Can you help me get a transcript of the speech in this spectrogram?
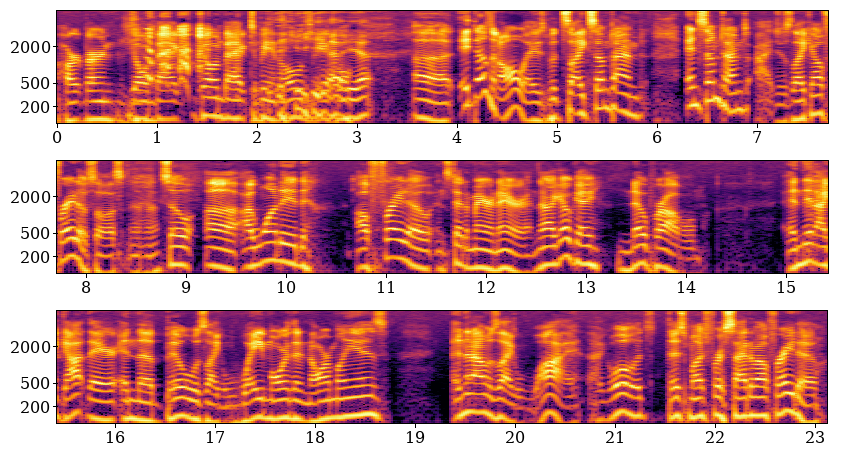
heartburn. Going back going back to being old people. yeah, yeah. Uh, it doesn't always, but it's like sometimes, and sometimes I just like Alfredo sauce. Uh-huh. So uh, I wanted Alfredo instead of marinara, and they're like, okay, no problem. And then I got there, and the bill was like way more than it normally is. And then I was like, why? Like, well, it's this much for a side of Alfredo.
